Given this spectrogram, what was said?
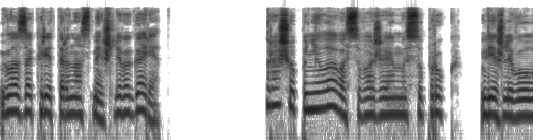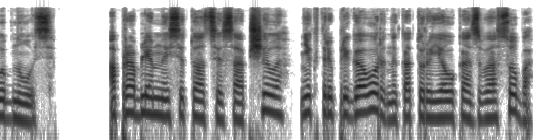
Глаза Кретора насмешливо горят. «Хорошо поняла вас, уважаемый супруг», — вежливо улыбнулась. О проблемной ситуации сообщила. Некоторые приговоры, на которые я указываю особо,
